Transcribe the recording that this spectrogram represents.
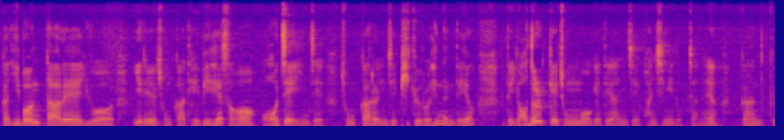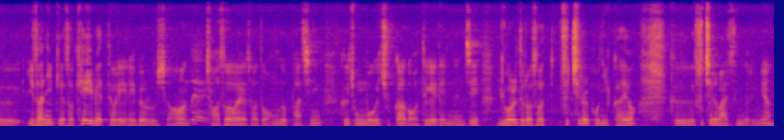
그러니까 이번 달에 6월 1일 종가 대비해서 어제 이제 종가를 이제 비교를 했는데요. 그때 8개 종목에 대한 이제 관심이 높잖아요. 그러니까 그 이사님께서 K 배터리 Revolution 네. 저서에서도 언급하신 그 종목의 주가가 어떻게 됐는지 6월 들어서 수치를 보니까요. 그 수치를 말씀드리면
